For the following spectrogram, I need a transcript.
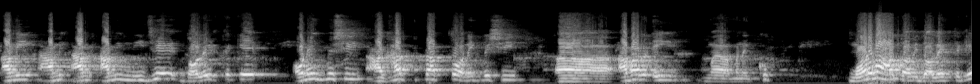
আমি আমি- আমি নিজে দলের থেকে অনেক বেশি আঘাতপ্রাপ্ত অনেক বেশি আবার এই মানে খুব মর্মাহত আমি দলের থেকে।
